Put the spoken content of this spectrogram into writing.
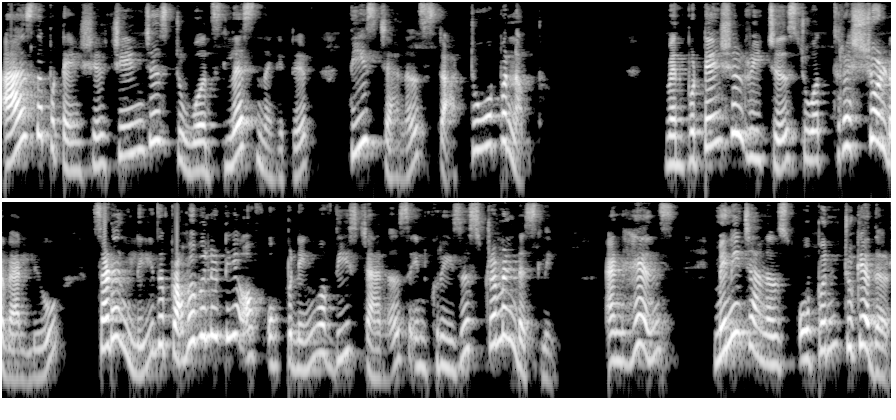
as the potential changes towards less negative, these channels start to open up. When potential reaches to a threshold value, suddenly the probability of opening of these channels increases tremendously. And hence many channels open together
